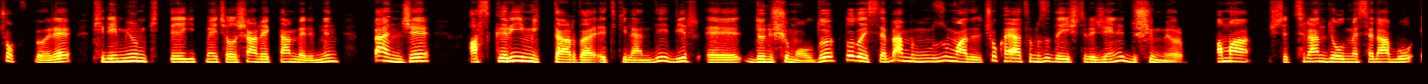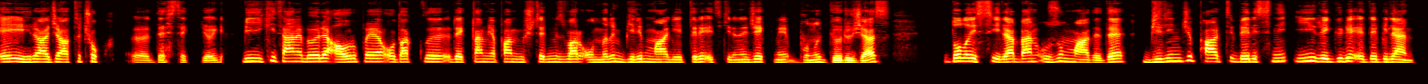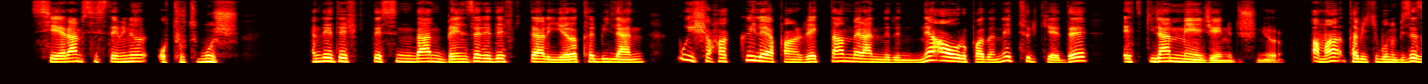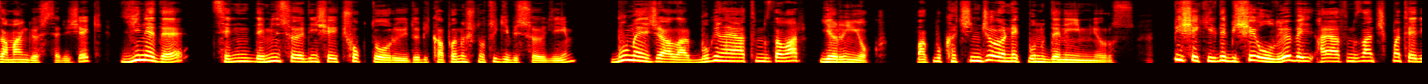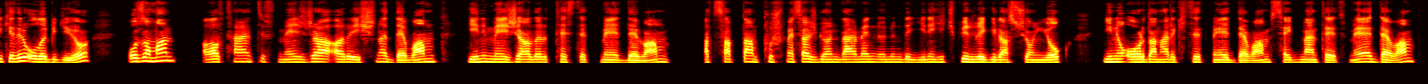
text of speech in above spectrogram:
çok böyle premium kitleye gitmeye çalışan reklam veriminin bence asgari miktarda etkilendiği bir, eee, dönüşüm oldu. Dolayısıyla ben bunun uzun vadede çok hayatımızı değiştireceğini düşünmüyorum. Ama işte Trendyol mesela bu e-ihracatı çok, eee, destekliyor. 1-2 tane böyle Avrupa'ya odaklı reklam yapan müşterimiz var. Onların birim maliyetleri etkilenecek mi? Bunu göreceğiz. Dolayısıyla ben uzun vadede 1'inci parti verisini iyi regüle edebilen, CRM sistemini oturtmuş, kendi hedef kitlesinden benzer hedef kitleler yaratabilen, bu işi hakkıyla yapan reklam verenlerin ne Avrupa'da ne Türkiye'de etkilenmeyeceğini düşünüyorum. Ama tabii ki bunu bize zaman gösterecek. Yine de senin demin söylediğin şey çok doğruydu. Bir kapanış notu gibi söyleyeyim. Bu mecralar bugün hayatımızda var, yarın yok. Bak bu kaçıncı örnek bunu deneyimliyoruz. Bir şekilde bir şey oluyor ve hayatımızdan çıkma tehlikeleri olabiliyor. O zaman alternatif mecra arayışına devam, yeni mecraları test etmeye devam. WhatsApp'tan push mesaj göndermenin önünde yine hiçbir regülasyon yok. Yine oradan hareket etmeye devam, segmente etmeye devam.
